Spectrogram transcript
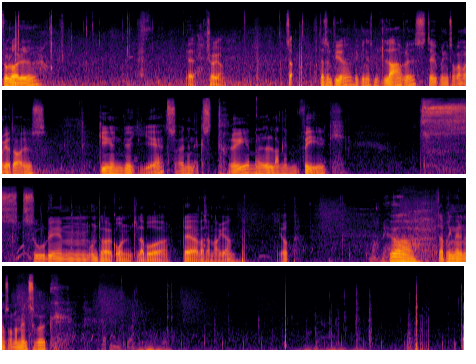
So Leute. Ja, Entschuldigung. So, da sind wir. Wir gehen jetzt mit Laris, der übrigens auf einmal wieder da ist. Gehen wir jetzt einen extrem langen Weg zu dem Untergrundlabor der Wassermagier. Jupp. Ja, da bringen wir dann das Ornament zurück.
